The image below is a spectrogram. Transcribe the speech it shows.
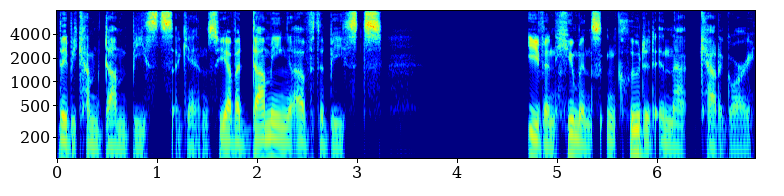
they become dumb beasts again. So you have a dumbing of the beasts, even humans included in that category,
